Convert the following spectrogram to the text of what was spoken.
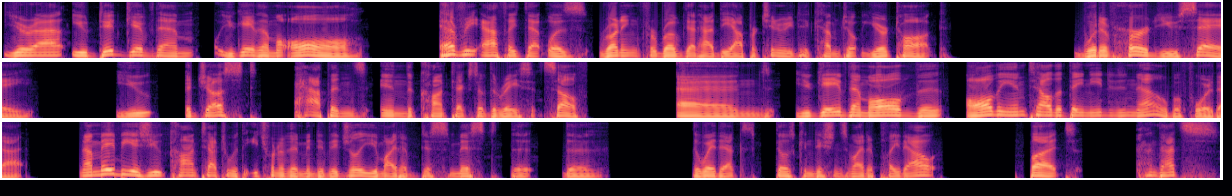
you're at, you did give them, you gave them all, every athlete that was running for Rogue that had the opportunity to come to your talk would have heard you say, you adjust happens in the context of the race itself and you gave them all the all the intel that they needed to know before that. Now, maybe as you contacted with each one of them individually, you might have dismissed the the the way that those conditions might have played out, but that's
